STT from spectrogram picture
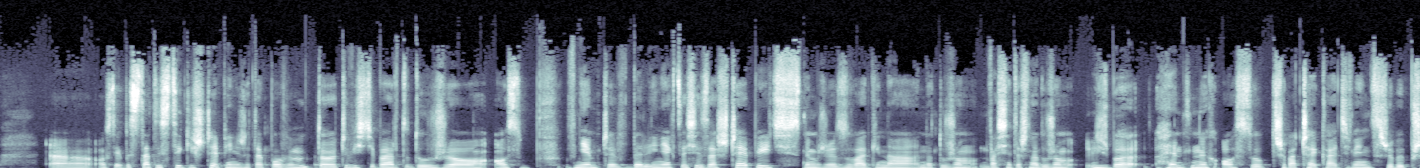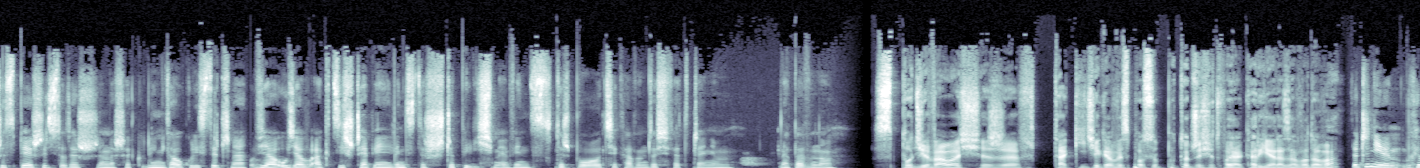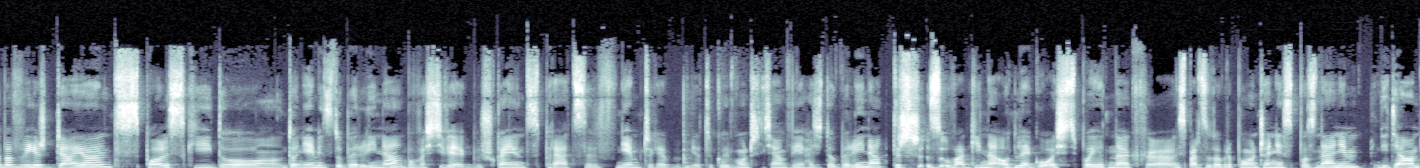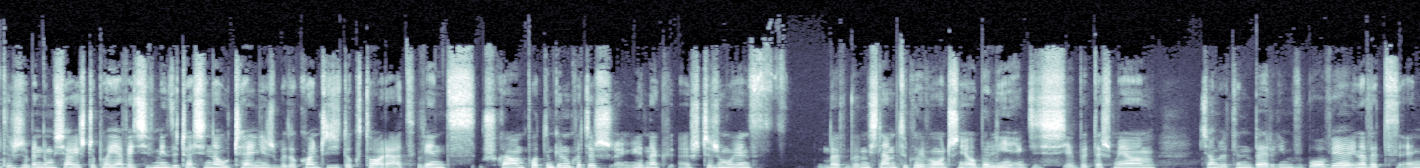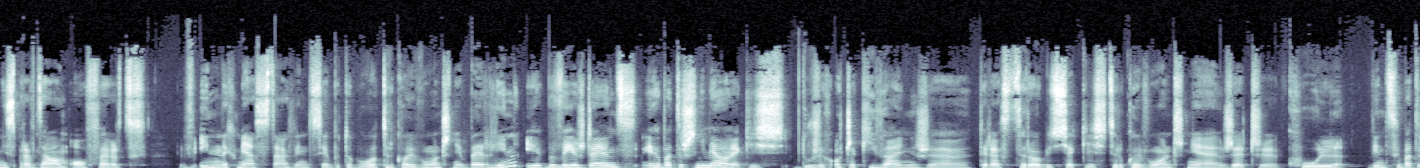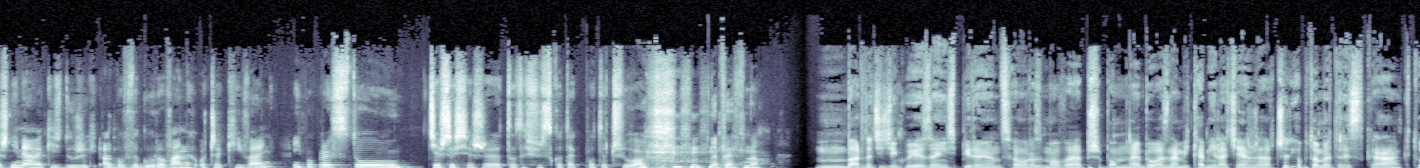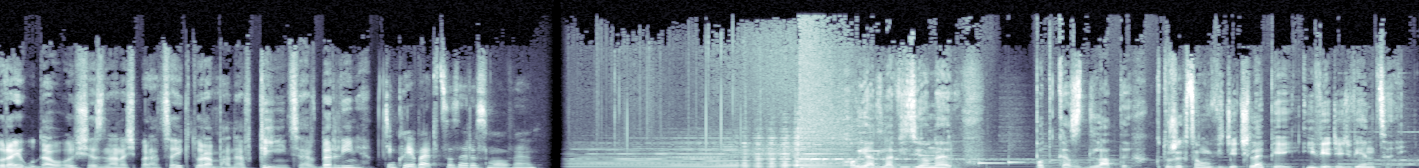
jakby statystyki szczepień, że tak powiem, to oczywiście bardzo dużo osób w Niemczech, w Berlinie chce się zaszczepić, z tym, że z uwagi na, na dużą, właśnie też na dużą liczbę chętnych osób trzeba czekać, więc żeby przyspieszyć, to też nasza klinika okulistyczna wzięła udział w akcji szczepień, więc też szczepiliśmy, więc to też było ciekawym doświadczeniem na pewno. Spodziewałaś się, że w taki ciekawy sposób potoczy się twoja kariera zawodowa? Znaczy nie wiem, chyba wyjeżdżając z Polski do, do Niemiec, do Berlina, bo właściwie jakby szukając pracy w Niemczech, ja, ja tylko i wyłącznie chciałam wyjechać do Berlina, też z uwagi na odległość, bo jednak e, jest bardzo dobre połączenie z Poznaniem. Wiedziałam też, że będę musiała jeszcze pojawiać się w międzyczasie na uczelni, żeby dokończyć doktorat, więc szukałam po tym kierunku, chociaż jednak szczerze mówiąc jakby myślałam tylko i wyłącznie o Berlinie, gdzieś jakby też miałam ciągle ten Berlin w głowie nawet nie sprawdzałam ofert w innych miastach, więc jakby to było tylko i wyłącznie Berlin. I jakby wyjeżdżając, ja chyba też nie miałam jakichś dużych oczekiwań, że teraz chcę robić jakieś tylko i wyłącznie rzeczy cool, więc chyba też nie miałam jakichś dużych albo wygórowanych oczekiwań i po prostu cieszę się, że to wszystko tak potoczyło. Na pewno. Mm, bardzo Ci dziękuję za inspirującą rozmowę. Przypomnę, była z nami Kamila Ciężar, czyli optometrystka, której udało się znaleźć pracę i która bada w klinice w Berlinie. Dziękuję bardzo za rozmowę. Hoja dla wizjonerów. Podcast dla tych, którzy chcą widzieć lepiej i wiedzieć więcej.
